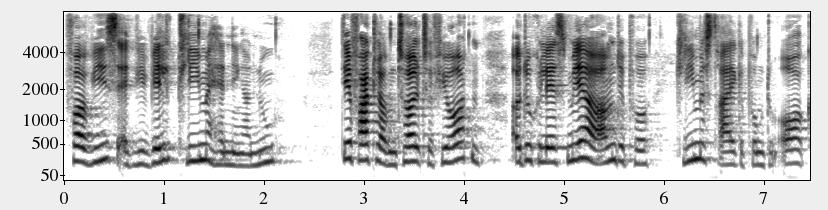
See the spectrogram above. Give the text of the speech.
for at vise, at vi vil klimahandlinger nu. Det er fra kl. 12 til 14, og du kan læse mere om det på klimastrække.org.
